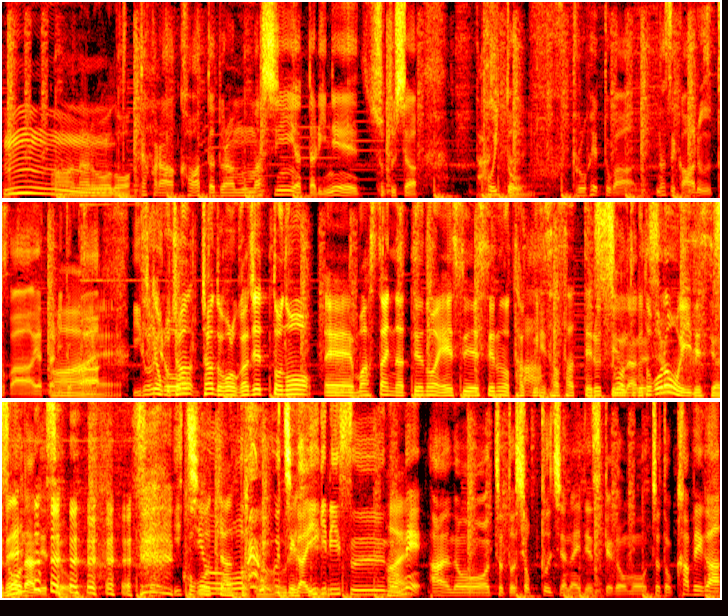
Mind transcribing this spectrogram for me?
ね、うん。あなるほど。だから変わったドラムマシンやったりねちょっとしたポイと確かにプロフェットがなぜかあるとかやったりとかはい。いろいろ。しかもちゃんとこのガジェットの、えーマスターになってるのは SSL のタグに刺さってるっていうところもいいですよね。そうなんですよ。一応ここちゃんとこううちがイギリスのはね、あのちょっとショップじゃないですけども、ちょっと壁が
